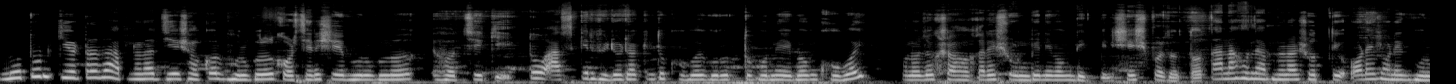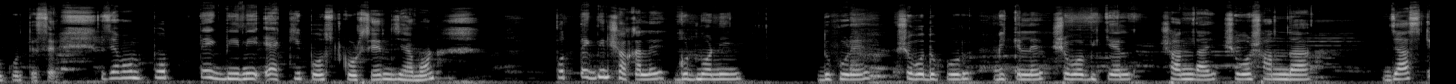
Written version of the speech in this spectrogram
নতুন ক্রিয়েটররা আপনারা যে সকল ভুলগুলো করছেন, সে ভুলগুলো হচ্ছে কি? তো আজকের ভিডিওটা কিন্তু খুবই গুরুত্বপূর্ণ এবং খুবই মনোযোগ সহকারে শুনবেন এবং দেখবেন শেষ পর্যন্ত। তা না হলে আপনারা সত্যি অনেক অনেক ভুল করতেছেন। যেমন প্রত্যেক দিনই একই পোস্ট করছেন, যেমন প্রত্যেক দিন সকালে গুড মর্নিং, দুপুরে শুভ দুপুর, বিকেলে শুভ বিকেল, সন্ধ্যায় শুভ সন্ধ্যা জাস্ট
